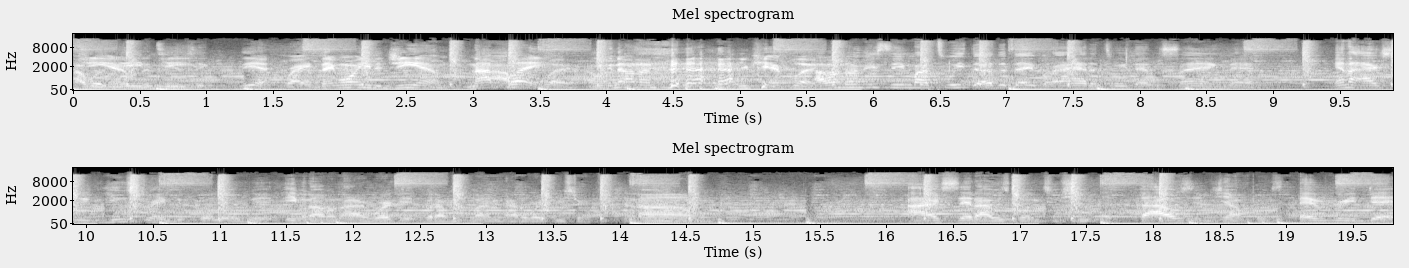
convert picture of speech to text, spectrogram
I would GM the team. music. Yeah, Right. They want you to GM, not Nah, play. play. You, no, no, no. you can't play. I don't know if you seen my tweet the other day, but I had a tweet that was saying that. And I actually Ustreamed it for a little bit, even though I don't know how to work it, but I'm learning how to work Ustream. Um, I said I was going to shoot a thousand jumpers every day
